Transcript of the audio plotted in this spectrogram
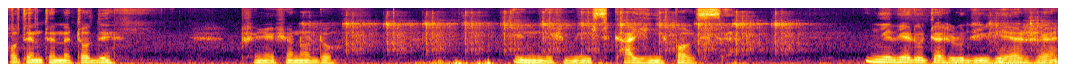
Potem te metody przeniesiono do innych miejsc kaźni w Polsce. Niewielu też ludzi wie, że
